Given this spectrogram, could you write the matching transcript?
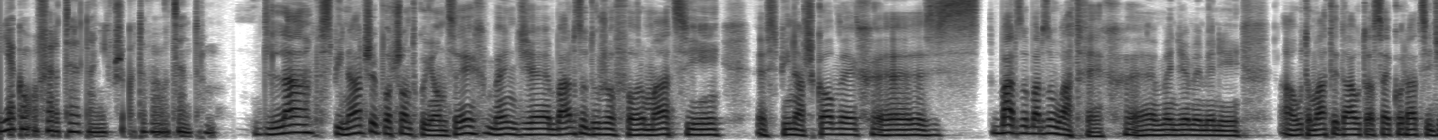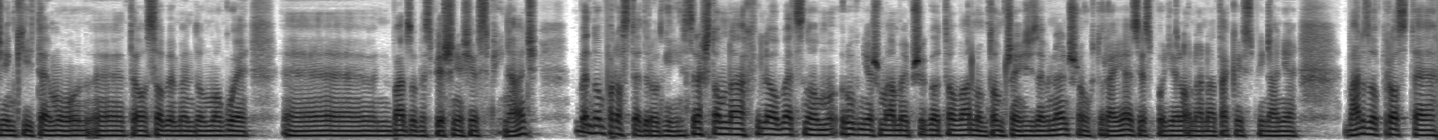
Jaką ofertę dla nich przygotowało centrum? Dla wspinaczy początkujących będzie bardzo dużo formacji wspinaczkowych, e, bardzo, bardzo łatwych. E, będziemy mieli automaty do autoasekuracji, dzięki temu e, te osoby będą mogły bardzo bezpiecznie się wspinać będą proste drogi. Zresztą na chwilę obecną również mamy przygotowaną tą część zewnętrzną, która jest, jest podzielona na takie wspinanie bardzo proste e,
